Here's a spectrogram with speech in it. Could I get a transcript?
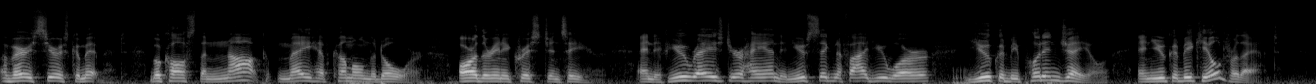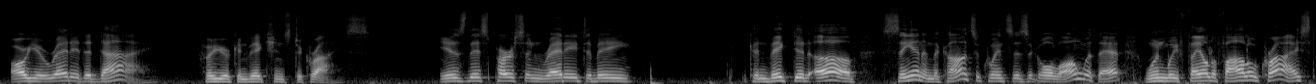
a very serious commitment because the knock may have come on the door. Are there any Christians here? And if you raised your hand and you signified you were, you could be put in jail and you could be killed for that. Are you ready to die for your convictions to Christ? Is this person ready to be convicted of sin and the consequences that go along with that when we fail to follow Christ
